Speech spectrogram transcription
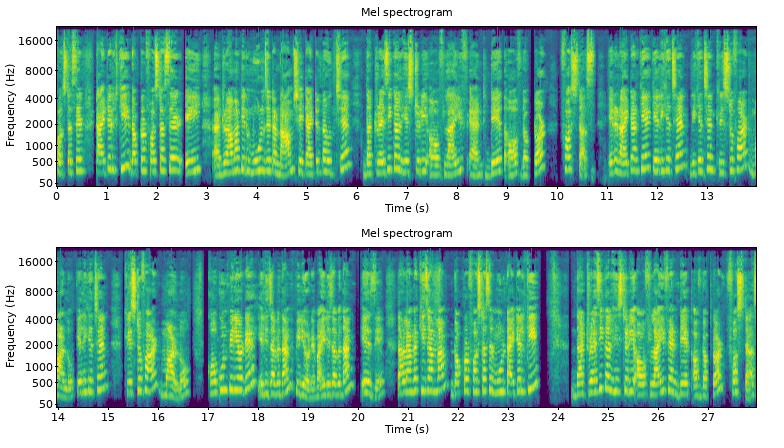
ফস্টাসের টাইটেল কি? ডক্টর ফস্টাসের এই ড্রামাটির মূল যেটা নাম, সেই টাইটেলটা হচ্ছে the tragical history of life and death of doctor Faustus এটা রাইটার কে? কে লিখেছেন? লিখেছেন ক্রিস্টোফার মার্লো কে লিখেছেন? ক্রিস্টোফার মার্লো কোন পিরিয়ডে এলিজাবেদান পিরিয়ডে বা এলিজাবেদান এজে তাহলে আমরা কি জানলাম? ডক্টর ফস্টাসের মূল টাইটেল কি? The tragical history of life and death of Doctor Faustus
